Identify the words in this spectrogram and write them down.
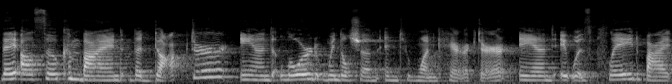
They also combined the Doctor and Lord Windlesham into one character, and it was played by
